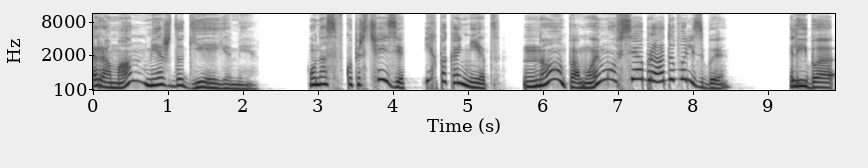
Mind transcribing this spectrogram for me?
роман между геями. У нас в Куперсчейзе их пока нет, но, по-моему, все обрадовались бы. Либо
